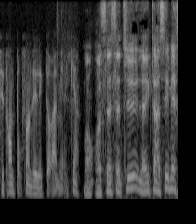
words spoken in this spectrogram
c'est 30% de l'électorat américain. Bon, on se laisse là-dessus. Tassé, merci.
